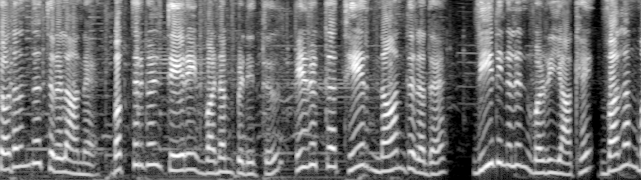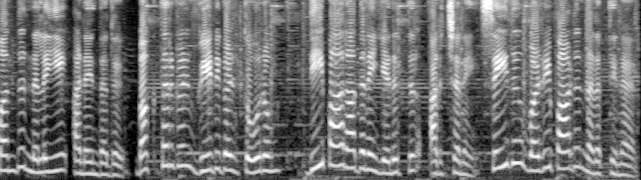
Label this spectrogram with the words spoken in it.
தொடர்ந்து திரளான பக்தர்கள் தேரை வடம் பிடித்து இழுக்க தேர் நான்கு ரத வீதிகளின் வழியாக வலம் வந்து நிலையை அடைந்தது. பக்தர்கள் வீடுகள் தோறும் தீபாராதனை எடுத்து அர்ச்சனை செய்து வழிபாடு நடத்தினர்.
